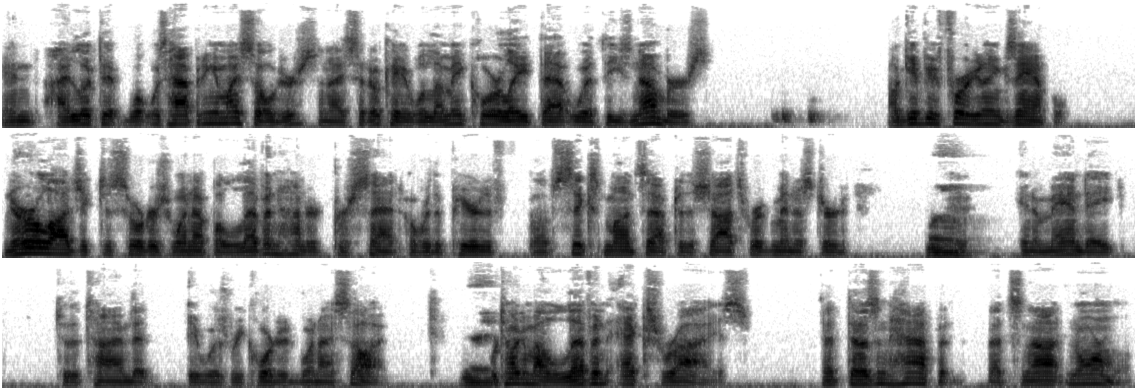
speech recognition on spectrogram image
and I looked at what was happening in my soldiers, and I said, okay, well, let me correlate that with these numbers. I'll give you for an example. Neurologic disorders went up 1,100% over the period of six months after the shots were administered wow. in a mandate to the time that it was recorded when I saw it. Right. We're talking about 11x rise. That doesn't happen. That's not normal.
